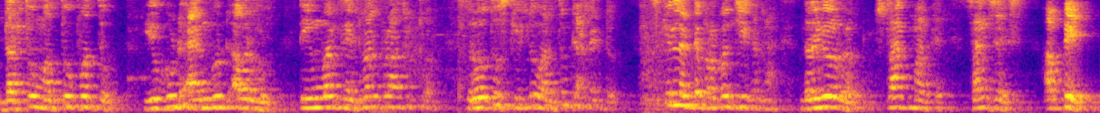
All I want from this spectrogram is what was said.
దత్తు మత్తు పొత్తు. You good I'm good our good. Team work network project work. Growth skill worth talent. Skill అంటే ప్రపంచీకరణ ద్రవ్యోల్బణం స్టాక్ మార్కెట్ సన్సెక్స్ అప్డేట్.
